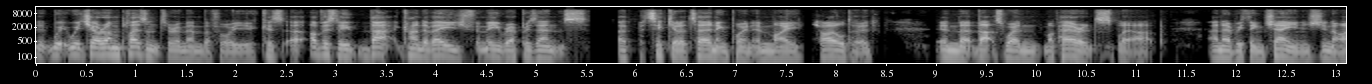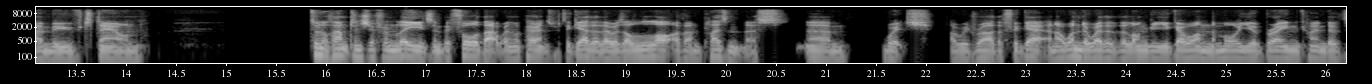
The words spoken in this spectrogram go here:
which are unpleasant to remember for you? Because uh, obviously that kind of age for me represents a particular turning point in my childhood in that that's when my parents split up and everything changed. You know i moved down to northamptonshire from leeds and before that when my parents were together there was a lot of unpleasantness um, which i would rather forget and i wonder whether the longer you go on the more your brain kind of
